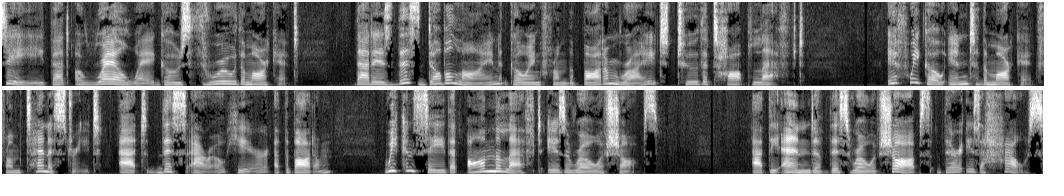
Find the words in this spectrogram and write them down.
see that a railway goes through the market that is this double line going from the bottom right to the top left. If we go into the market from Tennis Street at this arrow here at the bottom, we can see that on the left is a row of shops. At the end of this row of shops, there is a house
